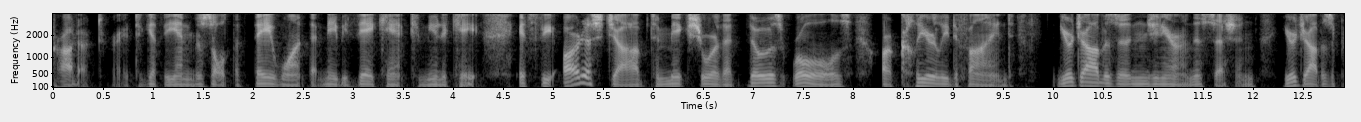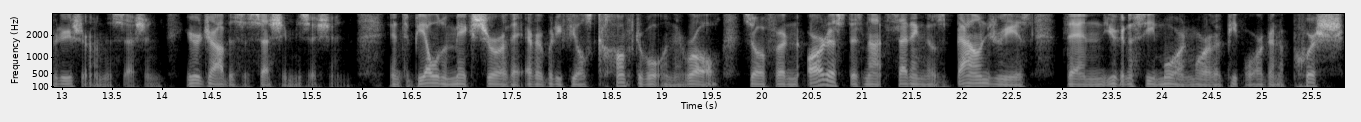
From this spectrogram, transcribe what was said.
product, right? To get the end result that they want that maybe they can't communicate. It's the artist's job to make sure that those roles are clearly defined. Your job as an engineer on this session, your job as a producer on this session, your job as a session musician, and to be able to make sure that everybody feels comfortable in their role. So if an artist is not setting those boundaries, then you're going to see more and more of it. People are going to push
